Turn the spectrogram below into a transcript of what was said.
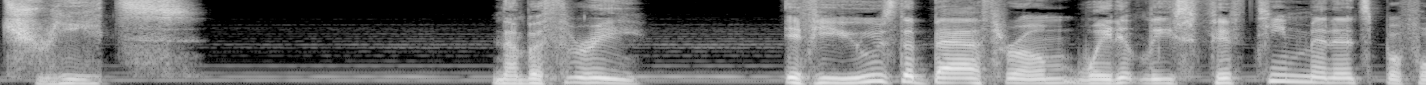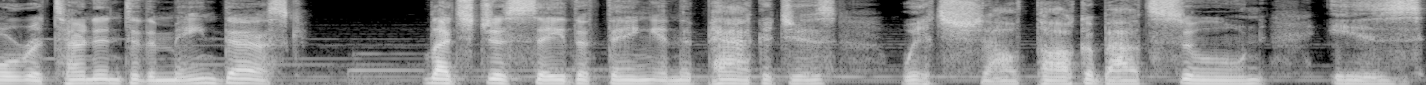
treats. Number three, if you use the bathroom, wait at least 15 minutes before returning to the main desk. Let's just say the thing in the packages, which I'll talk about soon, is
